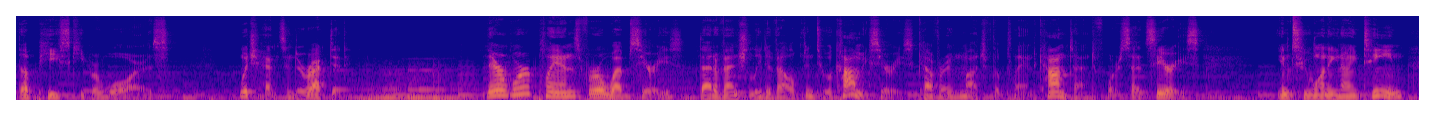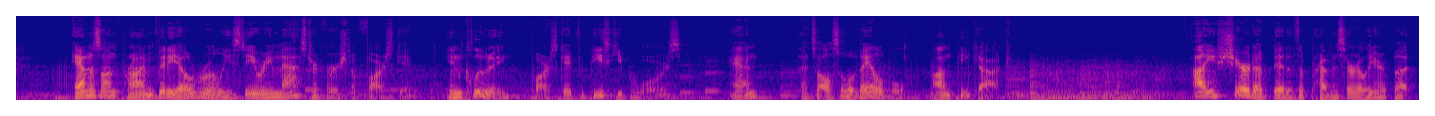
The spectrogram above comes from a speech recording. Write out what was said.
The Peacekeeper Wars, which Henson directed. There were plans for a web series that eventually developed into a comic series covering much of the planned content for said series. In 2019, Amazon Prime Video released a remastered version of Farscape, including Farscape the Peacekeeper Wars, and that's also available on Peacock. I shared a bit of the premise earlier, but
